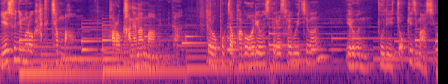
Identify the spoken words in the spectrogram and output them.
예수님으로 가득 찬 마음. 바로 가난한 마음입니다. 때로 복잡하고 어려운 시대를 살고 있지만 여러분 부디 쫓기지 마시고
